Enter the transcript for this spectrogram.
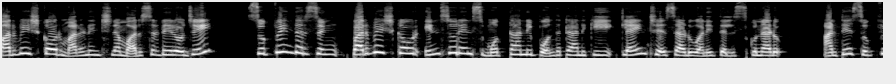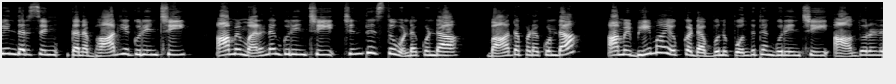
పర్వేష్ కౌర్ మరణించిన మరుసటి రోజే సుఖ్వీందర్ సింగ్ పర్వేష్ కౌర్ ఇన్సూరెన్స్ మొత్తాన్ని పొందటానికి క్లెయిమ్ చేశాడు అని తెలుసుకున్నాడు. అంటే సుఖ్వీందర్ సింగ్ తన భార్య గురించి ఆమె మరణం గురించి చింతిస్తూ ఉండకుండా బాధపడకుండా ఆమె బీమా యొక్క డబ్బును పొందటం గురించి ఆందోళన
